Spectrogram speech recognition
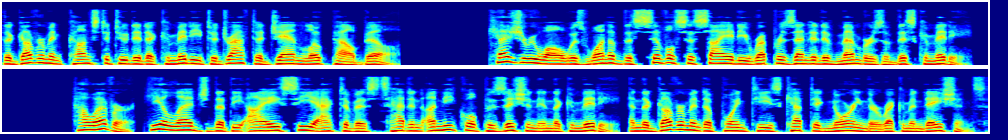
the government constituted a committee to draft a Jan Lokpal bill. Kejriwal was one of the civil society representative members of this committee. However, he alleged that the IAC activists had an unequal position in the committee, and the government appointees kept ignoring their recommendations.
